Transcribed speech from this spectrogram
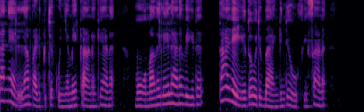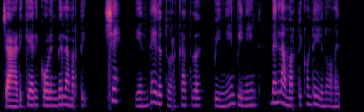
തന്നെ എല്ലാം പഠിപ്പിച്ച കുഞ്ഞമ്മയെ കാണുകയാണ്. മൂന്നാം നിലയിലാണ് വീട്. താഴെ ഏതോ ഒരു ബാങ്കിന്റെ ഓഫീസാണ്. ചാടിക്കയറി കോളിംഗ് ബെൽ അമർത്തി. ഛേ എന്താ ഇത് തുറക്കാത്തത്? പിന്നെയും പിന്നെയും ബെൽ അമർത്തിക്കൊണ്ടേയിരുന്നു അവൻ.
